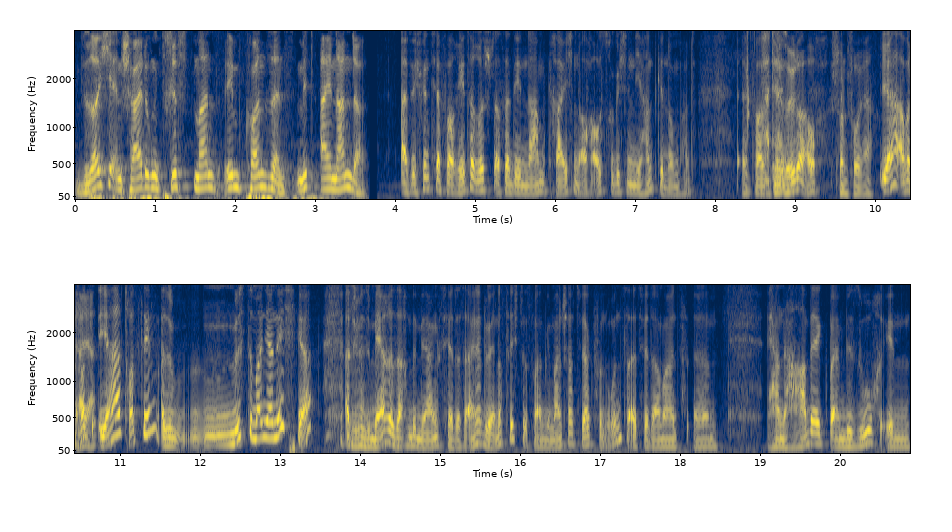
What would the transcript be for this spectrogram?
Solche Entscheidungen trifft man im Konsens miteinander. Also ich finde es ja verräterisch, dass er den Namen Greichen auch ausdrücklich in die Hand genommen hat. Äh, weil- Hat Herr Söder auch schon vorher. Ja, aber Ja, trotzdem, ja, trotzdem. Also müsste man ja nicht, ja. Also ich finde mehrere Sachen bemerkenswert. Das eine, du erinnerst dich, das war ein Gemeinschaftswerk von uns, als wir damals ähm, Herrn Habeck beim Besuch in,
